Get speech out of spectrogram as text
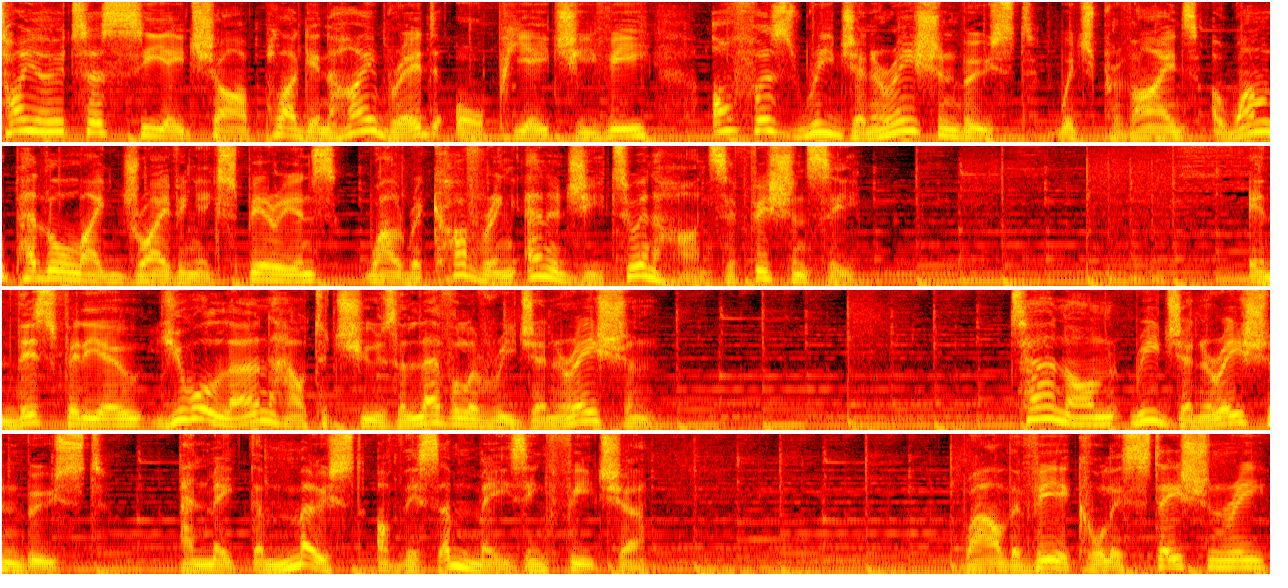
Toyota C-HR plug-in hybrid or PHEV offers regeneration boost, which provides a one-pedal-like driving experience while recovering energy to enhance efficiency. In this video, you will learn how to choose a level of regeneration, turn on Regeneration Boost and make the most of this amazing feature. While the vehicle is stationary,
